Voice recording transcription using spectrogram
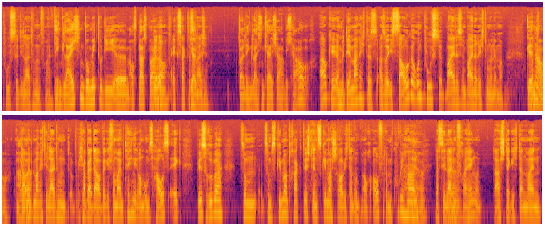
puste die Leitungen frei. Den gleichen, womit du die äh, aufblasbare... Genau, exakt das ja, gleiche. Weil den gleichen Kelcher habe ich ja auch. Ah, okay, und mit dem mache ich das. Also ich sauge und puste, beides in beide Richtungen immer. Genau, Und, und damit mache ich die Leitungen. Ich habe ja da wirklich von meinem Technikraum ums Hauseck bis rüber zum, zum Skimmer praktisch. Den Skimmer schraube ich dann unten auch auf oder mit dem Kugelhahn, Ja, lass die Leitung ja. frei hängen und da stecke ich dann meinen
